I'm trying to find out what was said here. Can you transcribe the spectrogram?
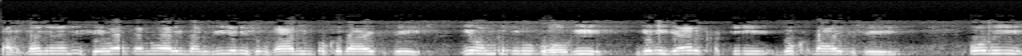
ਭਗਤਾਂ ਜਨਾਂ ਦੀ ਸੇਵਾ ਕਰਨ ਵਾਲੀ ਬਣ ਗਈ ਜਿਹੜੀ ਸੰਸਾਰ ਨੂੰ ਦੁਖਦਾਇਕ ਸੀ ਇਹ ਅੰਮ੍ਰਿਤ ਰੂਪ ਹੋ ਗਈ ਜਿਹੜੀ ਜ਼ਹਿਰ ਖੱਟੀ ਦੁਖਦਾਇਕ ਸੀ ਉਹ ਵੀ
